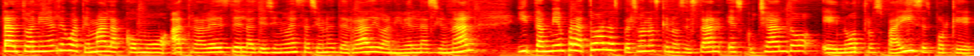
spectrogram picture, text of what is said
tanto a nivel de Guatemala como a través de las 19 estaciones de radio a nivel nacional y también para todas las personas que nos están escuchando en otros países, porque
